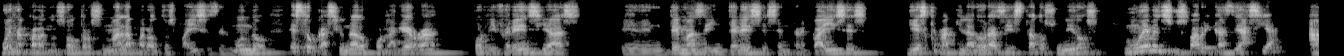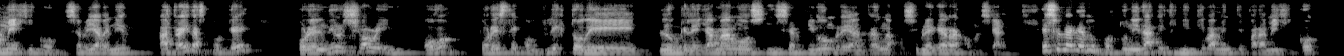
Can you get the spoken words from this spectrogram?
buena para nosotros, mala para otros países del mundo. Esto ocasionado por la guerra, por diferencias en temas de intereses entre países. Y es que maquiladoras de Estados Unidos mueven sus fábricas de Asia a México. Se veía venir. ¿Atraídas por qué? Por el nearshoring o por este conflicto de lo que le llamamos incertidumbre ante una posible guerra comercial. Es un área de oportunidad definitivamente para México.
